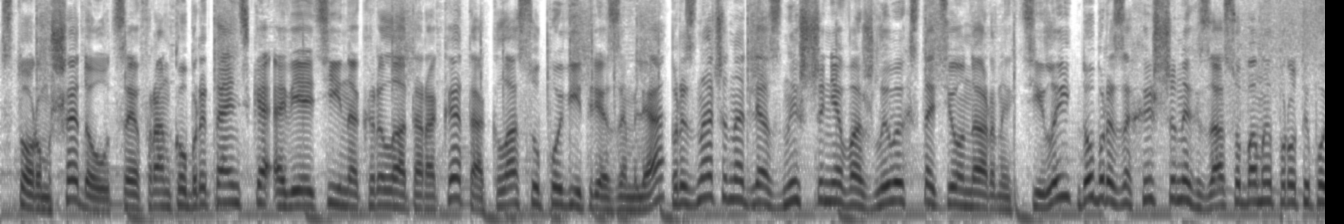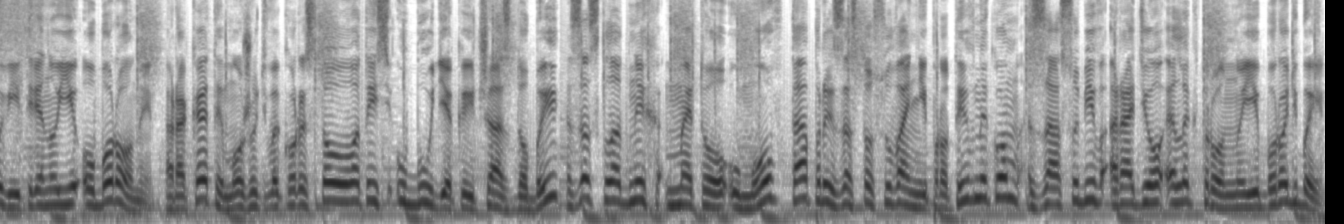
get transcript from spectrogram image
Storm Shadow – це франко-британська авіаційна крилата ракета класу повітря-земля, призначена для знищення важливих стаціонарних цілей, добре захищених засобами протиповітряної оборони. Ракети можуть використовуватись у будь-який час доби за складних метеоумов та при застосуванні противником засобів радіоелектронної боротьби.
